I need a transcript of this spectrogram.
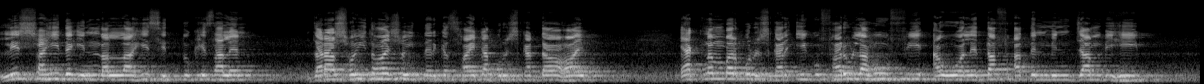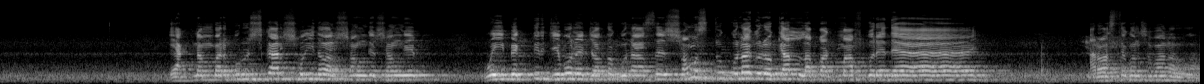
লিস শাহিদে ইন্দাল্লাহি সিদ্দু খিসালেন। যারা শহীদ হয়, শহীদদেরকে ছয়টা পুরস্কার দেওয়া হয়। এক নম্বর পুরস্কার, ইগু ফারুল্লাহু ফি আউয়ালে দাফআতিন মিন জামবিহি। এক নম্বর পুরস্কার, শহীদ হওয়ার সঙ্গে সঙ্গে ওই ব্যক্তির জীবনে যত গুণা আছে, সমস্ত গুণাগুলোকে আল্লাহ পাক মাফ করে দেয়। আর আসতে কোন সুবহান আল্লাহ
